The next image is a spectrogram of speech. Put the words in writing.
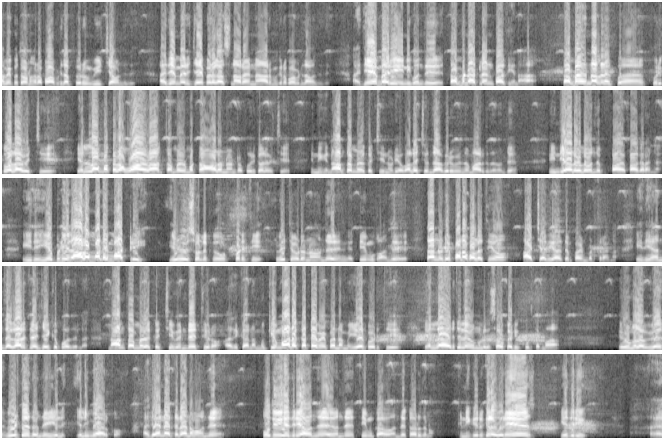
அமைப்பு தொடங்குறப்போ அப்படி தான் பெரும் வீழ்ச்சியாக வந்தது. அதே மாதிரி ஜெயபிரகாஷ் நாராயண் ஆரம்பிக்கிறப்போ அப்படி தான் வந்தது. அதே மாதிரி இன்னைக்கு வந்து தமிழ்நாட்டிலன்னு பார்த்தீங்கன்னா தமிழர் நலனை குறிக்கோளாக வச்சு எல்லா மக்களும் வாழலாம் தமிழ் மட்டும் ஆளணுன்ற குறிக்கோளை வச்சு இன்றைக்கி நாம் தமிழர் கட்சியினுடைய வளர்ச்சி வந்து அபரிமிதமாக இருக்குது வந்து இந்திய அளவில் வந்து பா பார்க்குறாங்க இது எப்படினாலும் மடை மாற்றி இழிவு சொல்லுக்கு உட்படுத்தி வீழ்த்தி விடணும் வந்து இங்கே திமுக வந்து தன்னுடைய பணபலத்தையும் ஆட்சி அதிகாரத்தையும் பயன்படுத்துகிறாங்க இது எந்த காலத்திலையும் ஜெயிக்க போவதில்லை. நாம் தமிழர் கட்சி வென்றே தீரும். அதுக்கான முக்கியமான கட்டமைப்பை நம்ம ஏற்படுத்தி எல்லா இடத்துலையும் இவங்களுக்கு சவுக்கடி கொடுத்தோமா இவங்களை வீ- வீழ்த்துறது வந்து எளி எளிமையாக இருக்கும். அதே நேரத்தில் நம்ம வந்து பொது எதிரியாக வந்து வந்து திமுகவை வந்து கருதணும். இன்றைக்கி இருக்கிற ஒரே எதிரி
